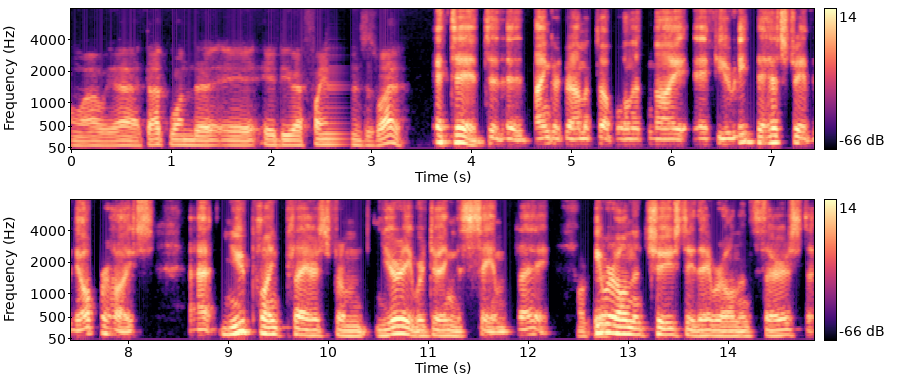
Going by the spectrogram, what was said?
Wow, yeah, that won the uh, AUDF finals as well. It did. The Bangor Drama Club won it. Now, if you read the history of the Opera House, uh, Newpoint players from Newry were doing the same play. Okay. We were on on Tuesday, they were on on Thursday.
